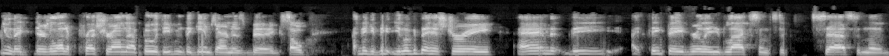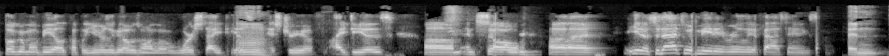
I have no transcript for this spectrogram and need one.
you know, they, there's a lot of pressure on that booth, even if the games aren't as big. So I think you look at the history and the, I think they've really lacked some success. And the Boogermobile a couple years ago was one of the worst ideas in Mm. the history of ideas. Um, and so, uh, you know, so that's what made it really a fascinating. And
